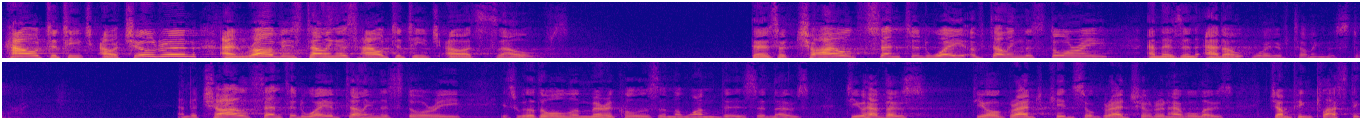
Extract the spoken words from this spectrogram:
how to teach our children, and Rav is telling us how to teach ourselves. There's a child centered way of telling the story, and there's an adult way of telling the story. And the child centered way of telling the story is with all the miracles and the wonders and those. Do you have those do your grandkids or grandchildren have all those jumping plastic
